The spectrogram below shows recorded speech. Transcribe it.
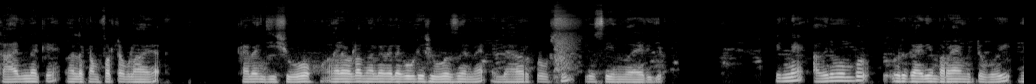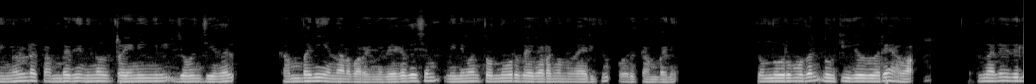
കാലിനൊക്കെ നല്ല കംഫർട്ടബിളായ കലഞ്ചി ഷൂവോ അങ്ങനെയുള്ള നല്ല വില കൂടിയ ഷൂസ് തന്നെ എല്ലാ റിക്രൂട്ട്സും യൂസ് ചെയ്യുന്നതായിരിക്കും. പിന്നെ അതിനു മുമ്പ് ഒരു കാര്യം പറയാൻ വിട്ടുപോയി. നിങ്ങളുടെ കമ്പനി നിങ്ങൾ ട്രെയിനിങ്ങിൽ ജോയിൻ ചെയ്താൽ കമ്പനി എന്നാണ് പറയുന്നത്. ഏകദേശം മിനിമം തൊണ്ണൂറ് പേരടങ്ങുന്നതായിരിക്കും ഒരു കമ്പനി. തൊണ്ണൂറ് മുതൽ നൂറ്റി ഇരുപത് വരെ ആവാം. എന്നാലും ഇതിൽ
